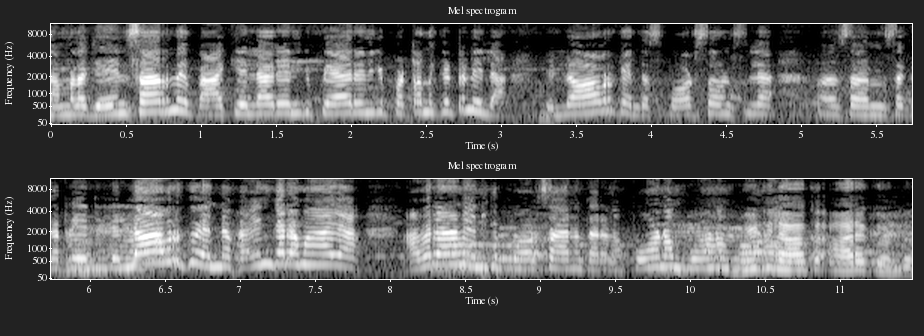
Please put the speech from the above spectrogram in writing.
നമ്മളെ ജയൻ സാറിന് ബാക്കി എല്ലാവരും എനിക്ക് പേരെനിക്ക് പെട്ടെന്ന് കിട്ടണില്ല. എല്ലാവർക്കും എന്റെ സ്പോർട്സ് കൗൺസിലെ സെക്രട്ടേറിയറ്റിൽ എല്ലാവർക്കും എന്നെ ഭയങ്കരമായ അവരാണ് എനിക്ക് പ്രോത്സാഹനം തരണം. പോണം. വീട്ടിൽ ആരൊക്കെ ഉണ്ട്?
